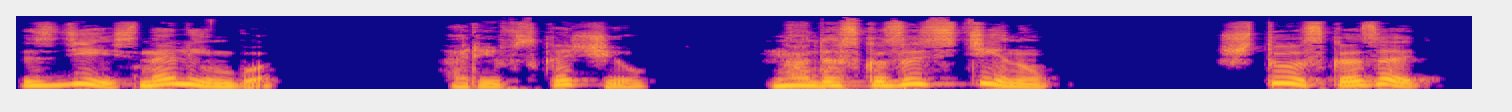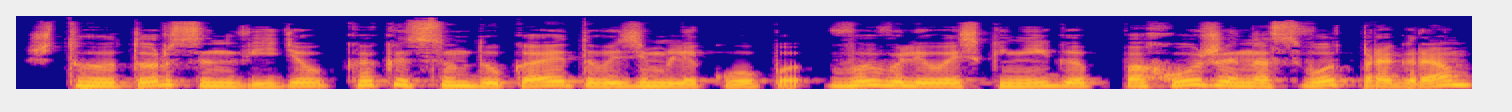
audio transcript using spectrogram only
здесь, на Лимбо. Ариф вскочил. Надо сказать Стину. Что сказать? Что Торсен видел, как из сундука этого землекопа вывалилась книга, похожая на свод программ?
